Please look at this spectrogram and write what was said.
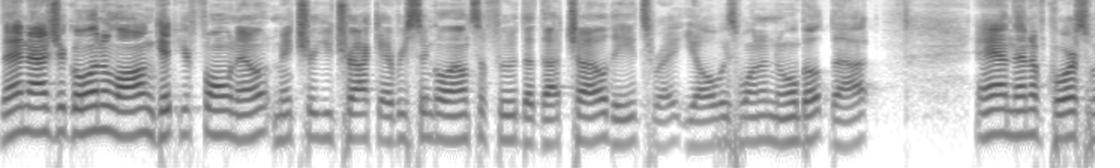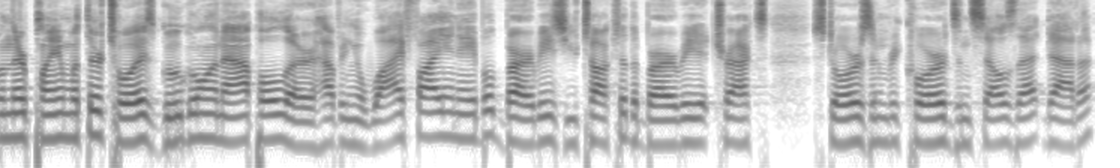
Then, as you're going along, get your phone out. Make sure you track every single ounce of food that that child eats, right? You always want to know about that. And then, of course, when they're playing with their toys, Google and Apple are having a Wi Fi enabled Barbies. You talk to the Barbie, it tracks, stores, and records and sells that data.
